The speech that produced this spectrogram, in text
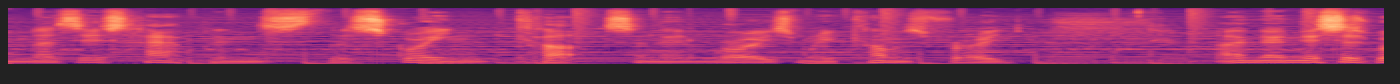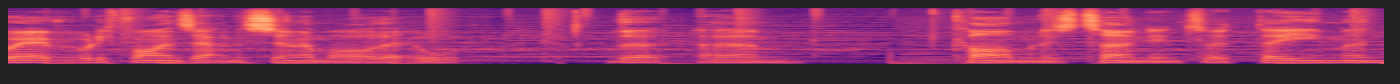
and as this happens, the screen cuts, and then Rosemary comes through, and then this is where everybody finds out in the cinema that that um, Carmen has turned into a demon,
